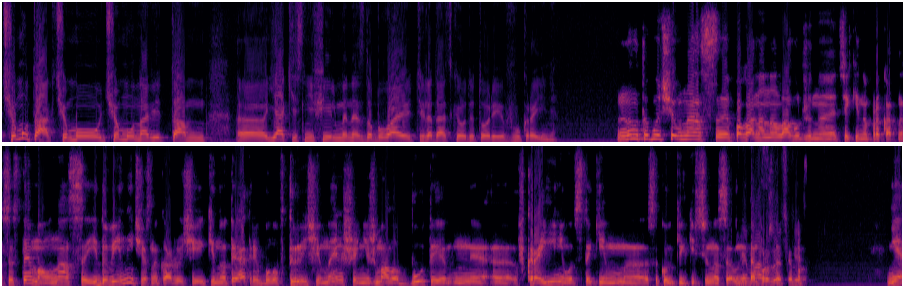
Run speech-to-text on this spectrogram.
Чому так? Чому, чому навіть там е, якісні фільми не здобувають глядацької аудиторії в Україні? Ну тому що у нас е, погано налагоджена ця кінопрокатна система. У нас і до війни, чесно кажучи, кінотеатрів було втричі менше ніж мало бути е, в країні, от з таким е, з такою кількістю населення. Нема звички? треба ні,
